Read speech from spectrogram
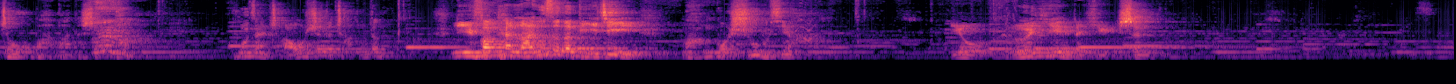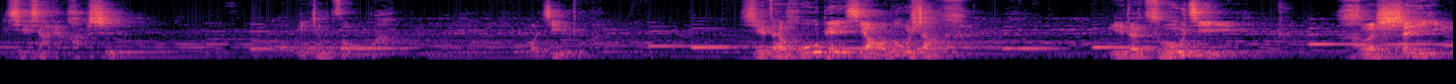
皱巴巴的手帕铺在潮湿的长凳，你翻开蓝色的笔记，芒果树下有隔夜的雨声，写下两行诗，你就走吧，我记住了，写在湖边小路上的你的足迹和身影。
